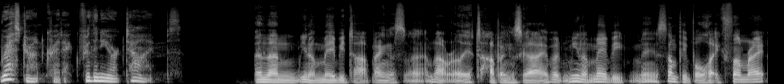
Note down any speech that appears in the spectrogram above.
restaurant critic for the New York Times. And then, you know, maybe toppings. I'm not really a toppings guy, but, you know, maybe, maybe some people like them, right?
